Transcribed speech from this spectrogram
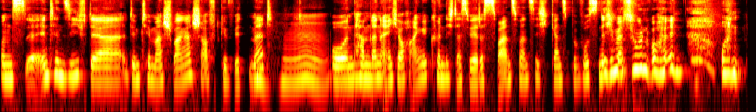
uns äh, intensiv der, dem Thema Schwangerschaft gewidmet mhm. und haben dann eigentlich auch angekündigt, dass wir das 22 ganz bewusst nicht mehr tun wollen und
